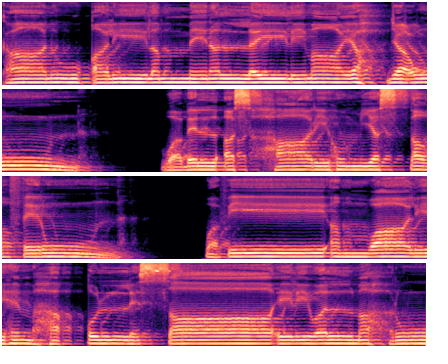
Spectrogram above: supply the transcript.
كانوا قليلا من الليل ما يهجعون. وبالأسحار هم يستغفرون. وفي أموالهم حق للسائل والمحروم.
